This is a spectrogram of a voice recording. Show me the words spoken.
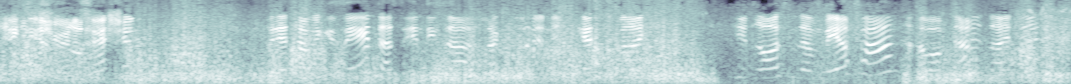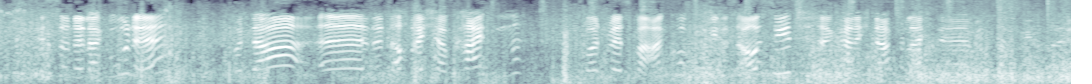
richtig schöne Session. Und jetzt haben wir gesehen, dass in dieser Lagune, nicht gleich hier draußen am Meer fahren, aber auf der anderen Seite ist so eine Lagune und da äh, sind auch welche am Kiten. Wollten wir jetzt mal angucken, wie das aussieht. Dann kann ich da vielleicht äh,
